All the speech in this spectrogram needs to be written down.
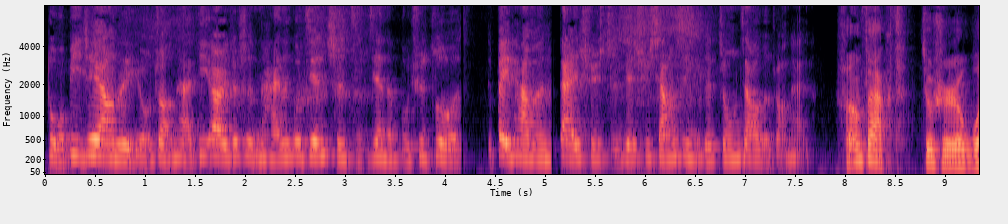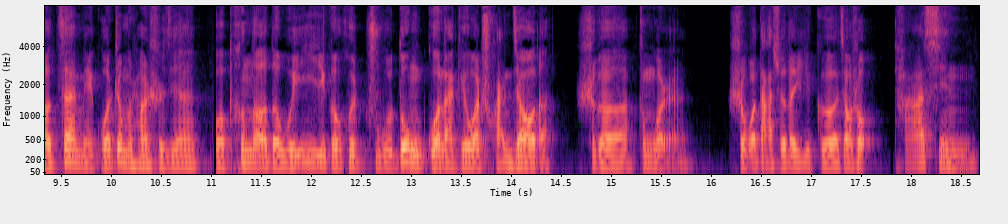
躲避这样的一种状态，第二就是你还能够坚持己见的不去做被他们带去直接去相信一个宗教的状态呢？Fun fact 就是我在美国这么长时间，我碰到的唯一一个会主动过来给我传教的是个中国人，是我大学的一个教授，他信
